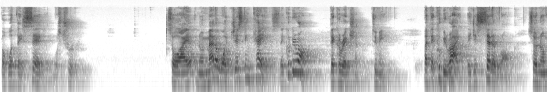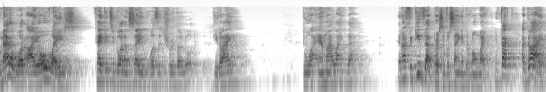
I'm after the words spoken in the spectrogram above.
but what they said was true. So I, no matter what, just in case, they could be wrong, their correction to me, but they could be right. They just said it wrong. So no matter what, I always take it to God and say, was it true though, Lord? Did I? Do I, am I like that? And I forgive that person for saying it the wrong way. In fact, a guy,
